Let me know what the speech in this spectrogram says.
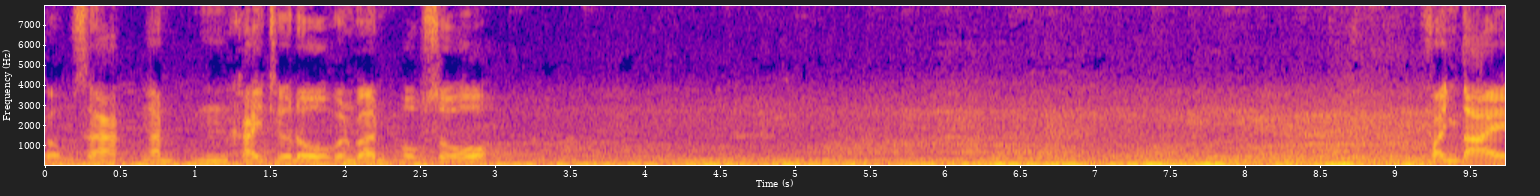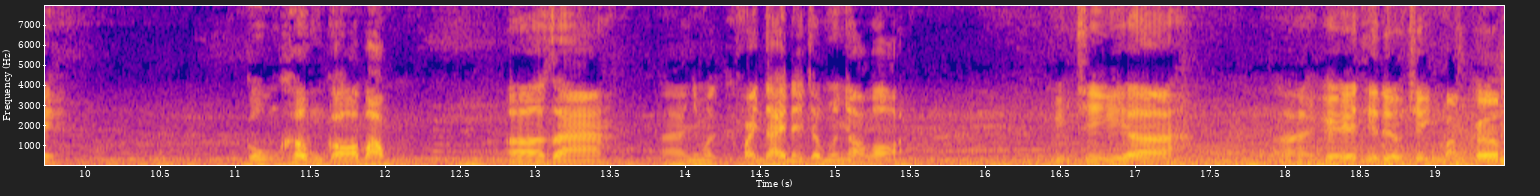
Cổng sạc ngăn khay chứa đồ vân vân hộp số. Phanh tay. Cũng không có bọc ở uh, da. Đấy, nhưng mà phanh tay này trông nó nhỏ gọn. Vị trí uh, Đấy, ghế thì điều chỉnh bằng cơm.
